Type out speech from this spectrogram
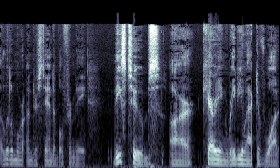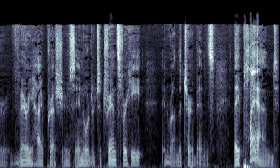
a little more understandable for me. These tubes are carrying radioactive water at very high pressures in order to transfer heat and run the turbines. They planned,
